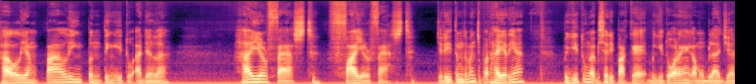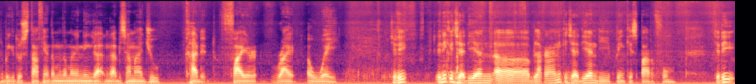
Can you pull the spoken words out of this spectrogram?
hal yang paling penting itu adalah hire fast, fire fast. Jadi teman-teman cepat hire-nya begitu nggak bisa dipakai begitu orangnya nggak mau belajar begitu staffnya teman-teman ini nggak nggak bisa maju. Cut it. Fire right away. Jadi ini kejadian uh, belakangan ini kejadian di Pinkies Parfum. Jadi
